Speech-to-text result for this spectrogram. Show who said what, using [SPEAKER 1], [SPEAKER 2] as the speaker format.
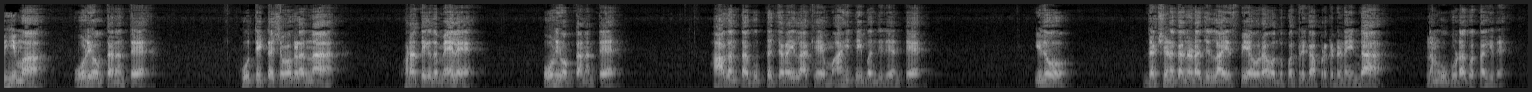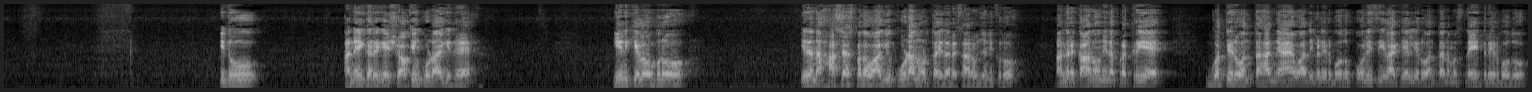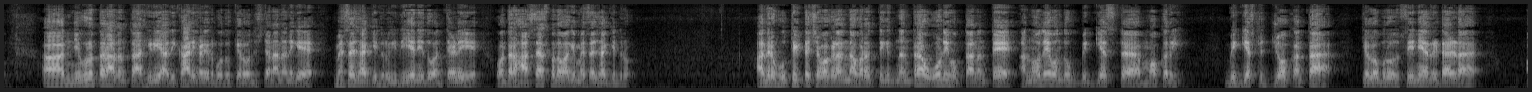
[SPEAKER 1] ಭೀಮ ಓಡಿ ಹೋಗ್ತಾನಂತೆ. ಹೂತಿಟ್ಟ ಶವಗಳನ್ನು ಹೊರತೆಗೆದ ಮೇಲೆ ಓಡಿ ಹೋಗ್ತಾನಂತೆ. ಹಾಗಂತ ಗುಪ್ತಚರ ಇಲಾಖೆ ಮಾಹಿತಿ ಬಂದಿದೆ ಅಂತೆ. ಇದು ದಕ್ಷಿಣ ಕನ್ನಡ ಜಿಲ್ಲಾ ಎಸ್ ಪಿ ಅವರ ಒಂದು ಪತ್ರಿಕಾ ಪ್ರಕಟಣೆಯಿಂದ ನಮಗೂ ಕೂಡ ಗೊತ್ತಾಗಿದೆ. ಇದು ಅನೇಕರಿಗೆ ಶಾಕಿಂಗ್ ಕೂಡ ಆಗಿದೆ. ಇನ್ನು ಕೆಲವೊಬ್ಬರು ಇದನ್ನು ಹಾಸ್ಯಾಸ್ಪದವಾಗಿ ಕೂಡ ನೋಡ್ತಾ ಇದ್ದಾರೆ ಸಾರ್ವಜನಿಕರು. ಅಂದರೆ ಕಾನೂನಿನ ಪ್ರಕ್ರಿಯೆ ಗೊತ್ತಿರುವಂತಹ ನ್ಯಾಯವಾದಿಗಳಿರ್ಬೋದು, ಪೊಲೀಸ್ ಇಲಾಖೆಯಲ್ಲಿರುವಂತಹ ನಮ್ಮ ಸ್ನೇಹಿತರಿರ್ಬೋದು ಇರ್ಬೋದು ನಿವೃತ್ತರಾದಂತಹ ಹಿರಿಯ ಅಧಿಕಾರಿಗಳಿರ್ಬೋದು, ಕೆಲವೊಂದಿಷ್ಟು ಜನ ನನಗೆ ಮೆಸೇಜ್ ಹಾಕಿದ್ರು. ಇದೇನಿದು ಅಂತೇಳಿ ಒಂಥರ ಹಾಸ್ಯಾಸ್ಪದವಾಗಿ ಮೆಸೇಜ್ ಹಾಕಿದ್ರು. ಆದರೆ ಹುತ್ತಿಟ್ಟ ಶವಗಳನ್ನು ಹೊರಗೆ ತೆಗೆದ ನಂತರ ಓಡಿ ಹೋಗ್ತಾನಂತೆ ಅನ್ನೋದೇ ಒಂದು ಬಿಗ್ಗೆಸ್ಟ್ ಮೋಕರಿ ಬಿಗ್ಗೆಸ್ಟ್ ಜೋಕ್ ಅಂತ ಕೆಲವೊಬ್ಬರು ಸೀನಿಯರ್ ರಿಟೈರ್ಡ್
